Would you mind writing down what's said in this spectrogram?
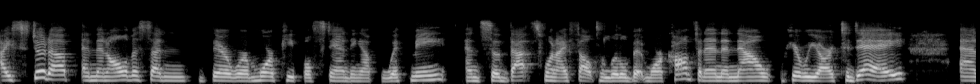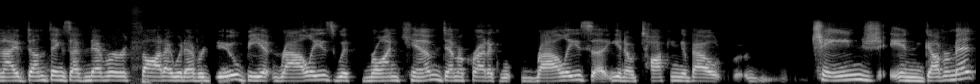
I stood up, and then all of a sudden, there were more people standing up with me. And so that's when I felt a little bit more confident. And now here we are today. And I've done things I've never thought I would ever do, be it rallies with Ron Kim, Democratic rallies, uh, you know, talking about change in government.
